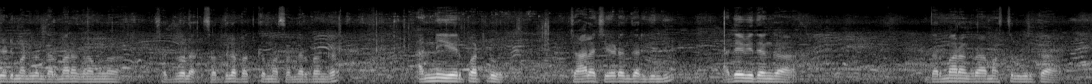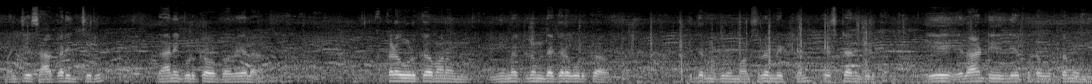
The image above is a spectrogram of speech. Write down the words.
రెడ్డి మండలం ధర్మారం గ్రామంలో సద్దుల సద్దుల బతుకమ్మ సందర్భంగా అన్ని ఏర్పాట్లు చాలా చేయడం జరిగింది. అదేవిధంగా ధర్మారం గ్రామస్తులు గుడక మంచి సహకరించరు దానికి గుడక ఒకవేళ అక్కడ గుడక మనం నిమగ్నం దగ్గర గుడక ఇద్దరు ముగ్గురు మనుషులను పెట్టాం చేసడానికి గుడక ఏ ఎలాంటి లేకుండా గుడక మేము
